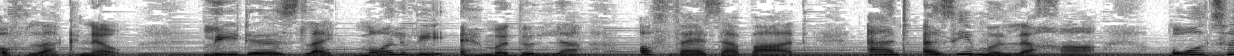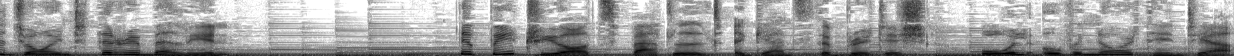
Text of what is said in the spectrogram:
of Lucknow, leaders like Maulvi Ahmadullah of Faizabad and Azimullah Khan also joined the rebellion. The patriots battled against the British all over North India.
